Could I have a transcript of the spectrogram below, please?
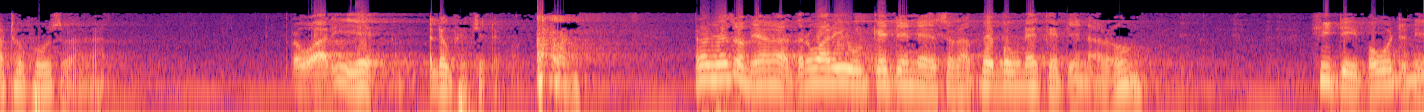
အထုတ်ဖို့ဆိုတာကတော်ဝါရီရဲ့ အလုပ်ပဲဖြစ်တယ်အဲ့တော့မြတ်စွာဘုရားကတရားဝါရီကိုကဲတင်တယ်ဆိုတာဘယ်ပုံနဲ့ကဲတင်တာတော့ဟိတေပဝတ္တနေ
